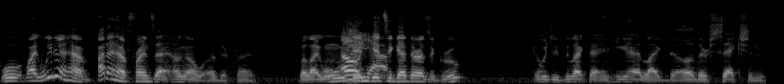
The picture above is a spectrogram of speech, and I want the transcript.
well, like we didn't have, I didn't have friends that hung out with other friends. But like when we Oh, didn't yeah. get together as a group, it would just be like that. And he had like the other section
